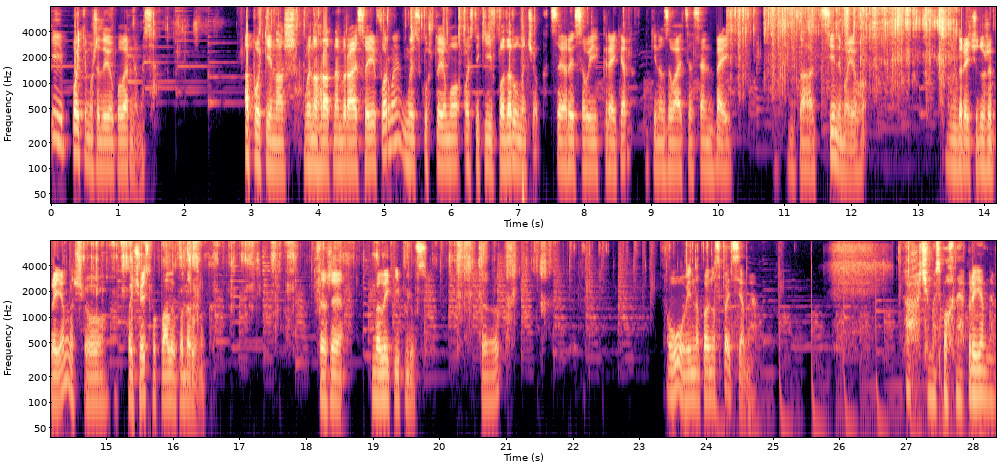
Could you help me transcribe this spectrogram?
і потім уже до його повернемося. А поки наш виноград набирає своєї форми, ми скуштуємо ось такий подаруночок. Це рисовий крекер, який називається Сенбей. Зацінимо його. До речі, дуже приємно, що хоч щось поклали в подарунок. Це вже великий плюс. Так. О, він, напевно, спеціями. А, чимось пахне приємним.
